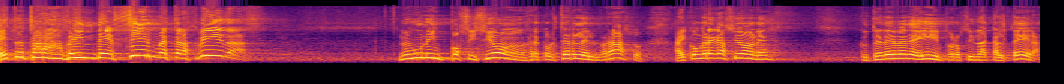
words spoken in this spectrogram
Esto es para bendecir nuestras vidas. No es una imposición retorcerle el brazo. Hay congregaciones que usted debe de ir, pero sin la cartera.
